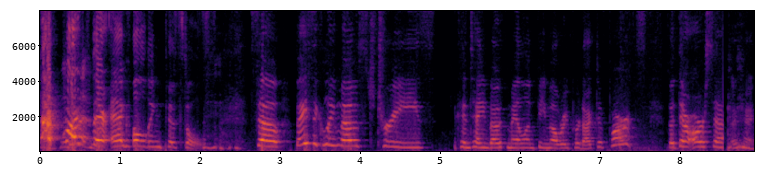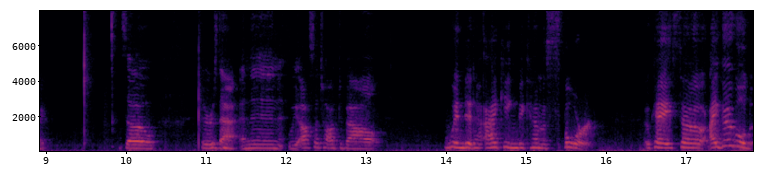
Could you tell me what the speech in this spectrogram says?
Parts their egg holding pistols. so basically, most trees contain both male and female reproductive parts, but there are some. Okay. So, there's that, and then we also talked about when did hiking become a sport? Okay, so I googled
